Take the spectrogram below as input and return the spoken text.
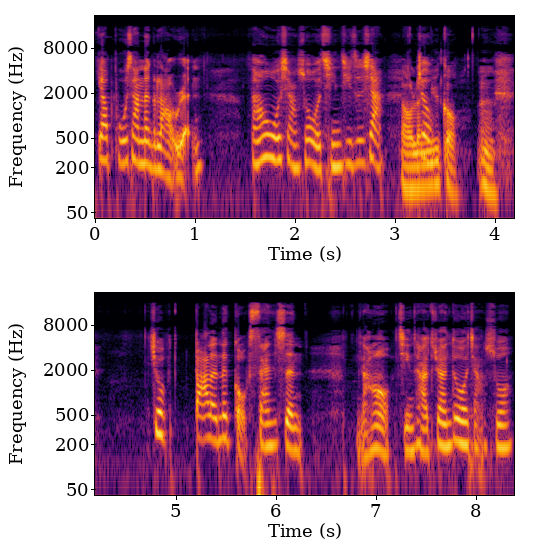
要扑上那个老人，然后我想说，我情急之下老人就与狗，嗯，就扒了那狗三声，然后警察居然对我讲说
